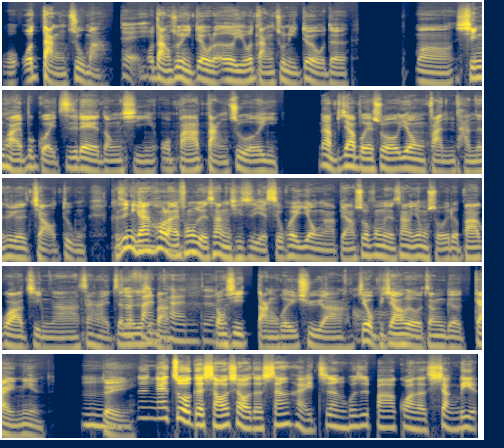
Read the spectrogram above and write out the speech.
我我挡住嘛，对我挡住你对我的恶意，我挡住你对我的嗯、呃心怀不轨之类的东西，我把它挡住而已。那比较不会说用反弹的这个角度，可是你看后来风水上其实也是会用啊，比方说风水上用所谓的八卦镜啊、山海针，那就是把东西挡回去啊，就比较会有这样一个概念。嗯对那应该做个小小的山海镇或是八卦的项链，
